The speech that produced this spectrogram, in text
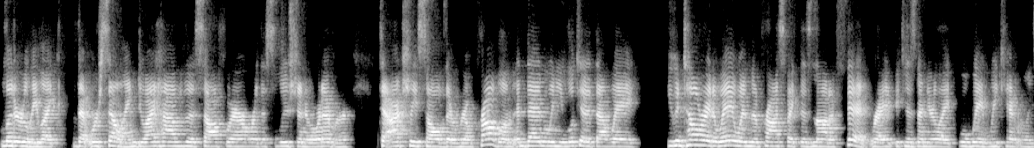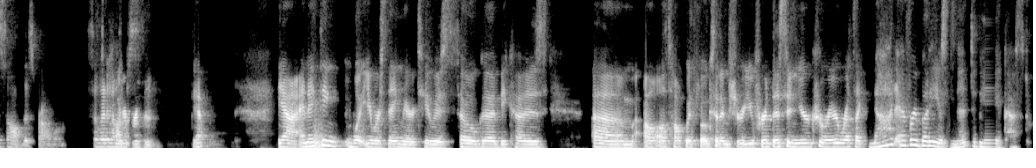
literally like that we're selling? Do i have the software or the solution or whatever to actually solve their real problem? And then when you look at it that way you can tell right away when the prospect is not a fit right? Because then you're like well wait we can't really solve this problem. So it helps. 100%. yep. Yeah and i think what you were saying there too is so good because um, I'll, I'll talk with folks, and I'm sure you've heard this in your career, where it's like not everybody is meant to be a customer.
